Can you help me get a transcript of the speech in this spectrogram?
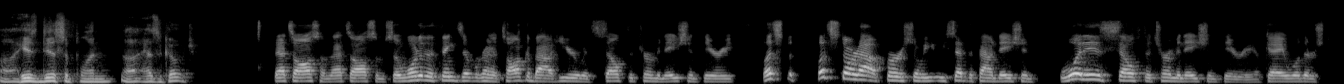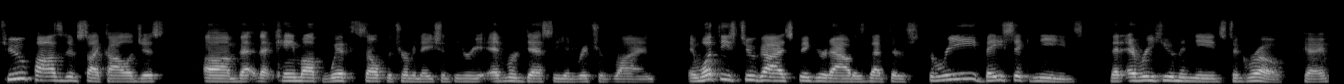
uh, his discipline as a coach. That's awesome. That's awesome. So one of the things that we're going to talk about here with self-determination theory, let's let's start out first. So we, we set the foundation. What is self-determination theory? Okay. Well, there's two positive psychologists um, that that came up with self-determination theory, Edward Deci and Richard Ryan. And what these two guys figured out is that there's three basic needs that every human needs to grow. Okay.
